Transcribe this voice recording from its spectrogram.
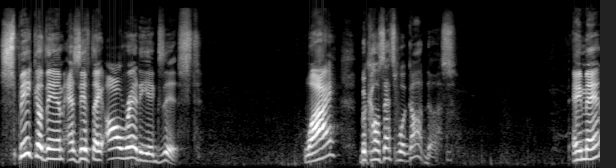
speak of them as if they already exist. Why? Because that's what God does. Amen?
